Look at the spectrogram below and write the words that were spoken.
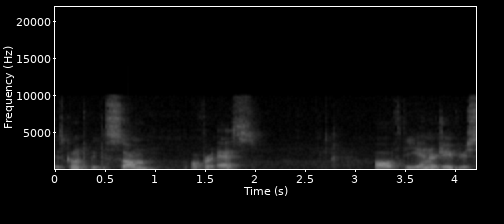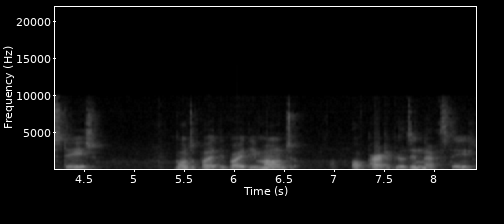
is going to be the sum over S of the energy of your state multiplied by the amount of particles in that state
